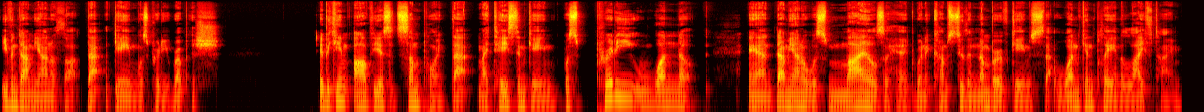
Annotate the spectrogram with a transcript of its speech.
Even Damiano thought that game was pretty rubbish. It became obvious at some point that my taste in game was pretty one note, and Damiano was miles ahead when it comes to the number of games that one can play in a lifetime.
